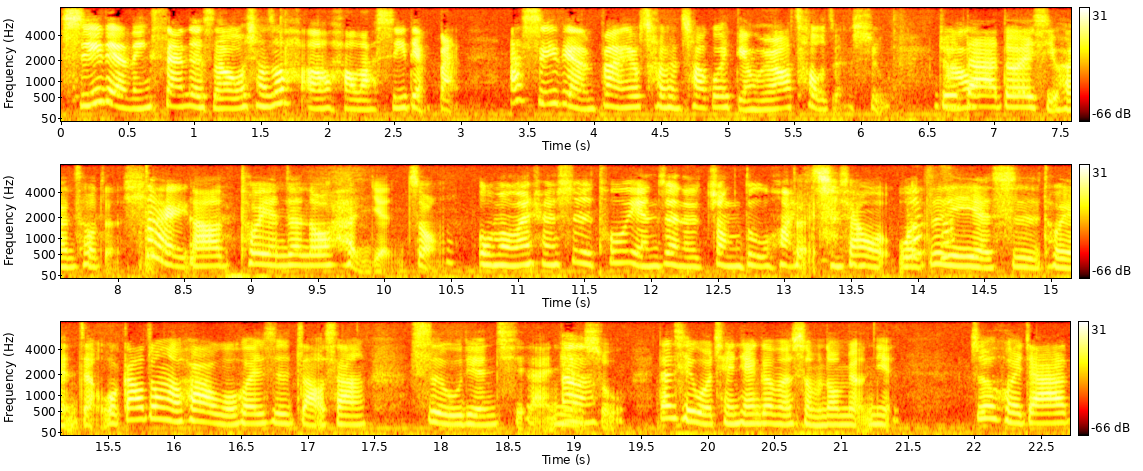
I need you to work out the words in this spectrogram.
十一点零三的时候，我想说，呃，好了，十一点半，啊，十一点半又超超过一点，我又要凑整数。就大家都会喜欢凑整数，对，然后拖延症都很严重。我们完全是拖延症的重度患者。像我我自己也是拖延症。我高中的话，我会是早上四五点起来念书，但其实我前天根本什么都没有念，就是回家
